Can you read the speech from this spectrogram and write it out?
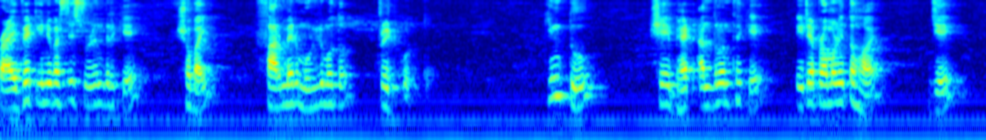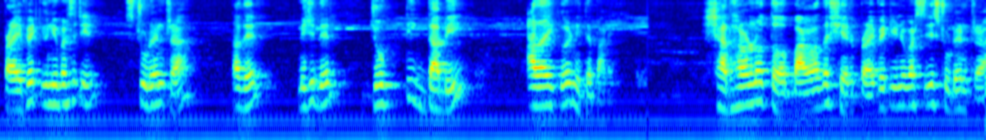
প্রাইভেট ইউনিভার্সিটি স্টুডেন্টদেরকে সবাই ফার্মের মুরগির মতো ট্রিট করত। কিন্তু সেই ভ্যাট আন্দোলন থেকে এটা প্রমাণিত হয় যে প্রাইভেট ইউনিভার্সিটির স্টুডেন্টরা তাদের নিজেদের যৌক্তিক দাবি আদায় করে নিতে পারে। সাধারণত বাংলাদেশের প্রাইভেট ইউনিভার্সিটি স্টুডেন্টরা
